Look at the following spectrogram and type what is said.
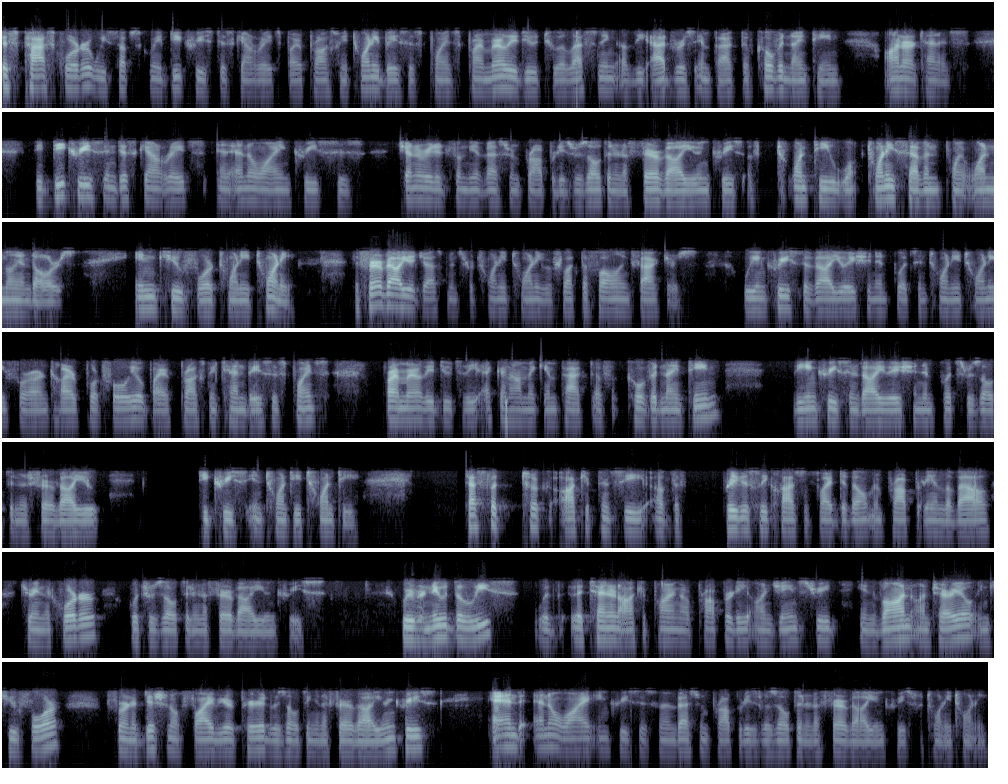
This past quarter, we subsequently decreased discount rates by approximately 20 basis points, primarily due to a lessening of the adverse impact of COVID-19 on our tenants. The decrease in discount rates and NOI increases generated from the investment properties resulted in a fair value increase of 27.1 million dollars in Q4 2020. The fair value adjustments for 2020 reflect the following factors. We increased the valuation inputs in 2020 for our entire portfolio by approximately 10 basis points, primarily due to the economic impact of COVID-19. The increase in valuation inputs resulted in a fair value decrease in 2020. Tesla took occupancy of the previously classified development property in Laval during the quarter, which resulted in a fair value increase. We renewed the lease with the tenant occupying our property on Jane Street in Vaughan, Ontario in Q4 for an additional five-year period, resulting in a fair value increase, and NOI increases from investment properties resulted in a fair value increase for 2020.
